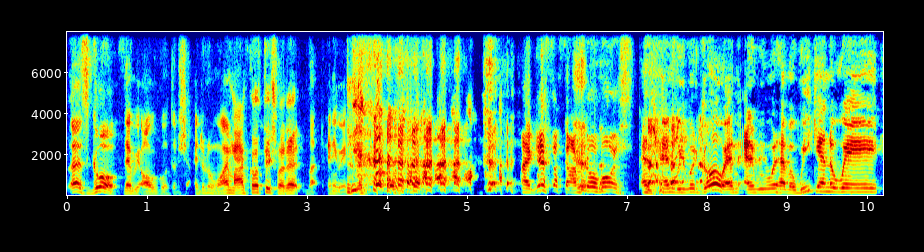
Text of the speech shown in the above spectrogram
Let's go. Then we all go to the chalet. I don't know why my uncle thinks for that, but anyway. I guess that's the uncle voice. And then we would go and, and we would have a weekend away.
